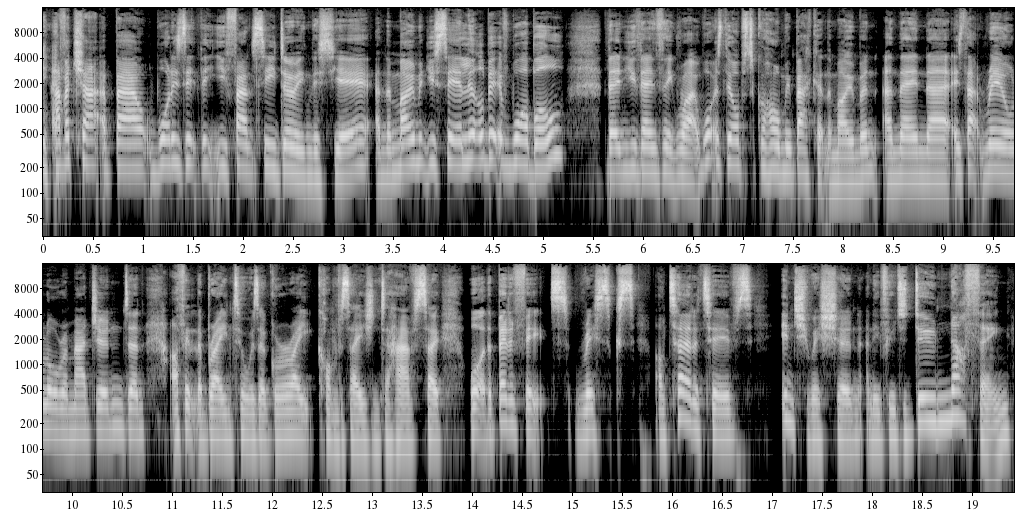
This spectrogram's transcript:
Have a chat about what is it that you fancy doing this year. And the moment you see a little bit of wobble, then you then think, right, what is the obstacle holding me back at the moment? And then uh, is that real or imagined? And I think the brain tool is a great conversation to have. So, what are the benefits, risks, alternatives, intuition? And if you're to do nothing,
